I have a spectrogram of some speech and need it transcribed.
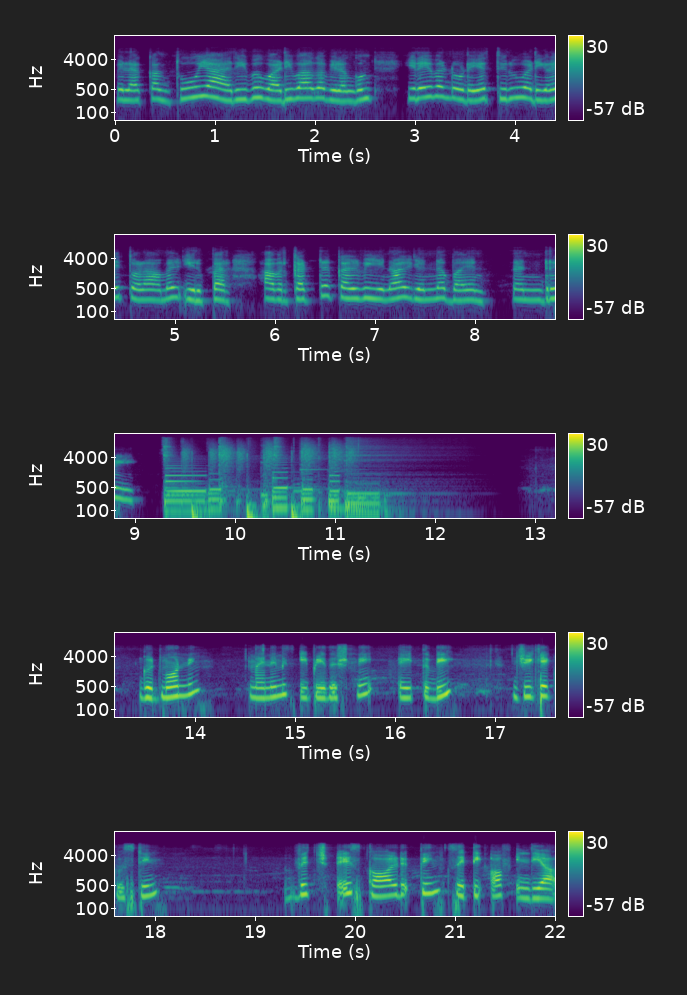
விளக்கம். தூய அறிவு வடிவாக விளங்கும் இறைவனுடைய திருவடிகளை தொழாமல் இருப்பர். அவர் கற்ற கல்வியினால் என்ன பயன்? நன்றி. Good morning my name is EB Dharshini 8th B GK question, which is called Pink City of India,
